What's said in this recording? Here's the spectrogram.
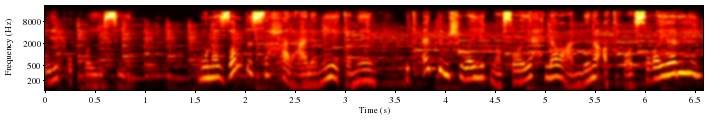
ويبقوا كويسين. منظمة الصحة العالمية كمان بتقدم شوية نصايح لو عندنا أطفال صغيرين.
